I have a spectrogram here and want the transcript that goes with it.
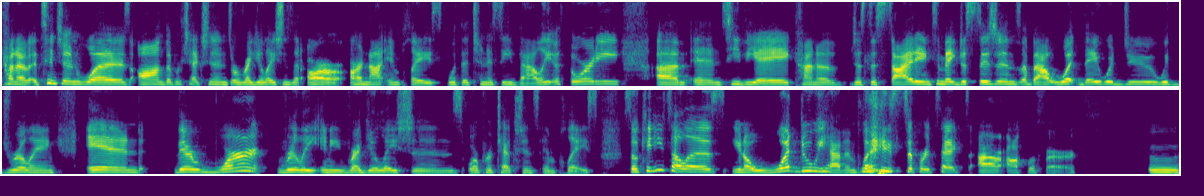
kind of attention was was on the protections or regulations that are are not in place with the Tennessee Valley Authority um, and TVA kind of just deciding to make decisions about what they would do with drilling and there weren't really any regulations or protections in place. So can you tell us, you know, what do we have in place to protect our aquifer? Ooh,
